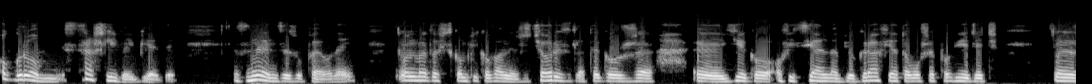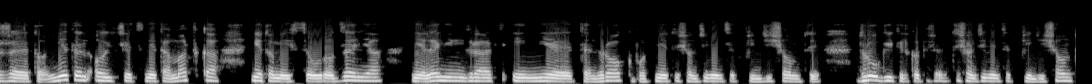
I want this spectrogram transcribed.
ogromnie, straszliwej biedy, z nędzy zupełnej, on ma dość skomplikowany życiorys, dlatego że e, jego oficjalna biografia, to muszę powiedzieć, e, że to nie ten ojciec, nie ta matka, nie to miejsce urodzenia, nie Leningrad i nie ten rok, bo nie 1952, tylko 1950,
